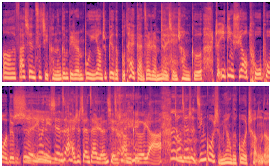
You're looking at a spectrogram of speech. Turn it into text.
嗯，发现自己可能跟别人不一样，就变得不太敢在人面前唱歌。这一定需要突破，对不对？因为你现在还是站在人前唱歌呀。中间是经过什么样的过程呢？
